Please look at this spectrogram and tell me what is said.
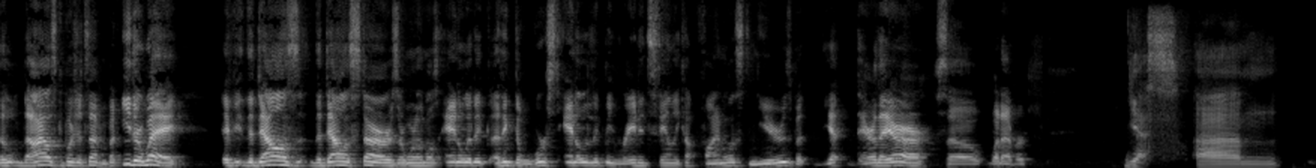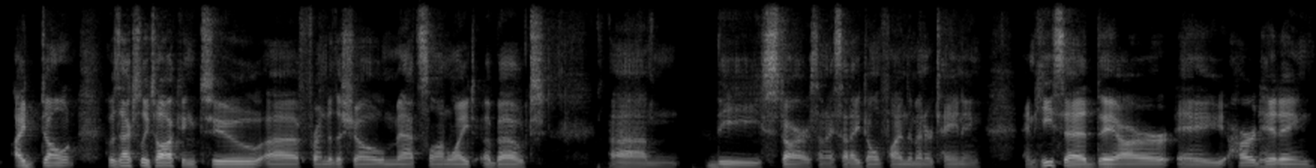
the, the Isles can push at seven. But either way, if the Dallas the Dallas Stars are one of the most analytic, I think the worst analytically rated Stanley Cup finalists in years, but yet there they are. So whatever. Yes, um, I don't. I was actually talking to a friend of the show, Matt White, about um, the Stars, and I said I don't find them entertaining, and he said they are a hard hitting,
